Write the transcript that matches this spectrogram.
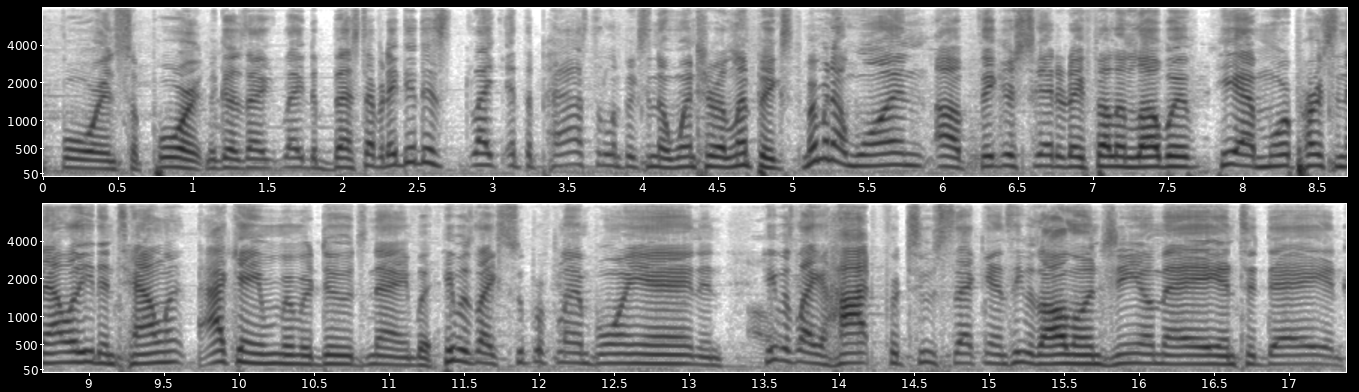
for and support because like like the best ever. They did this like at the past Olympics and the Winter Olympics. Remember that one uh, figure skater they fell in love with? He had more personality than talent. I can't remember dude's name, but he was like super flamboyant and he was like hot for two seconds. He was all on GMA and today and.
